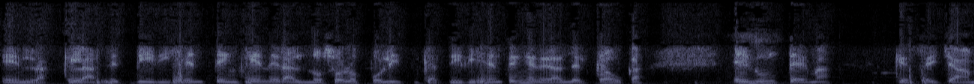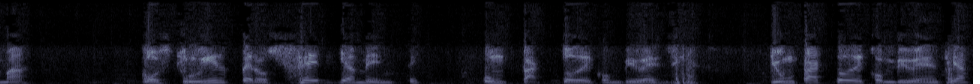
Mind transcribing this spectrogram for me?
en la clase dirigente en general, no solo política, dirigente en general del Cauca, en un tema que se llama construir, pero seriamente, un pacto de convivencia. Y un pacto de convivencia,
